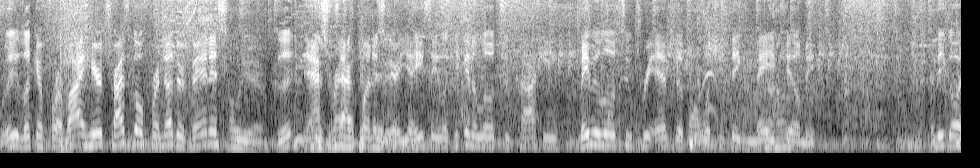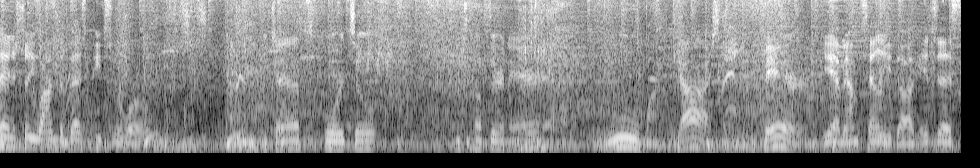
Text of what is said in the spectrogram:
Really looking for a lie here. Tries to go for another vanish. Oh, yeah. Good dash attack punish there. Yeah, he's saying, look, you're getting a little too cocky, maybe a little too preemptive on what you think may Uh-huh. kill me. Let me go ahead and show you why I'm the best Peach in the world. Jabs, forward tilt, gets him up there in the air. Ooh my gosh, that fair. Yeah, man, I'm telling you, dog. It just,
